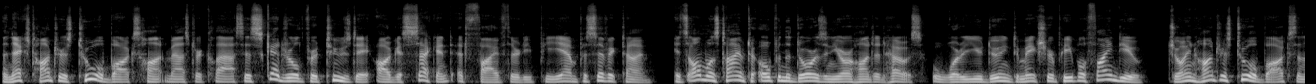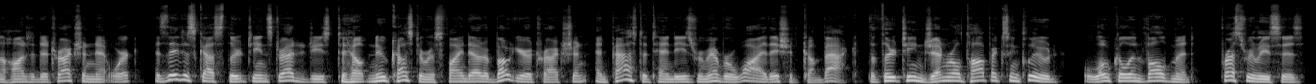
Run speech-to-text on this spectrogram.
The next Haunter's Toolbox Haunt Master class is scheduled for Tuesday, August 2nd at 5:30 p.m. Pacific Time. It's almost time to open the doors in your haunted house. What are you doing to make sure people find you? Join Haunter's Toolbox and the Haunted Attraction Network as they discuss 13 strategies to help new customers find out about your attraction and past attendees remember why they should come back. The 13 general topics include local involvement, press releases,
